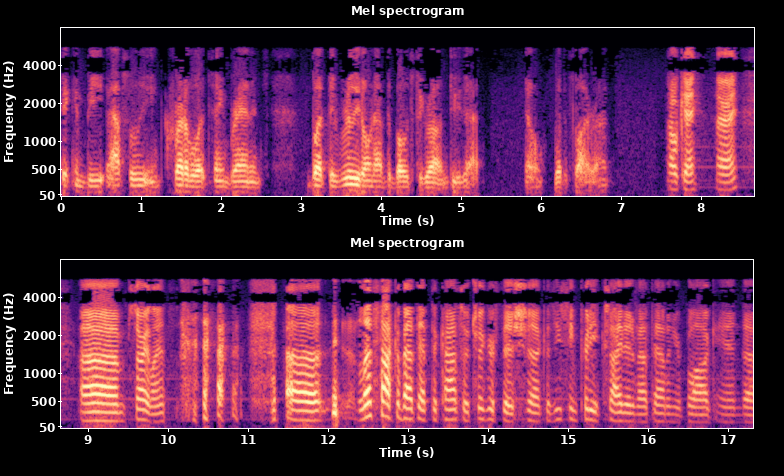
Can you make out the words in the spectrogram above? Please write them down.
it can be absolutely incredible at St. Brandon's, but they really don't have the boats to go out and do that, you know, with a fly rod. Okay. All right. Um, sorry, Lance. uh, let's talk about that Picasso triggerfish because you seem pretty excited about that on your blog, and uh,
